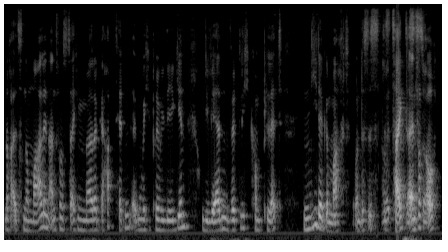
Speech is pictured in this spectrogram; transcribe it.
noch als normale, in Anführungszeichen, Mörder gehabt hätten. Irgendwelche Privilegien. Und die werden wirklich komplett niedergemacht. Und das ist, das zeigt das einfach auch,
